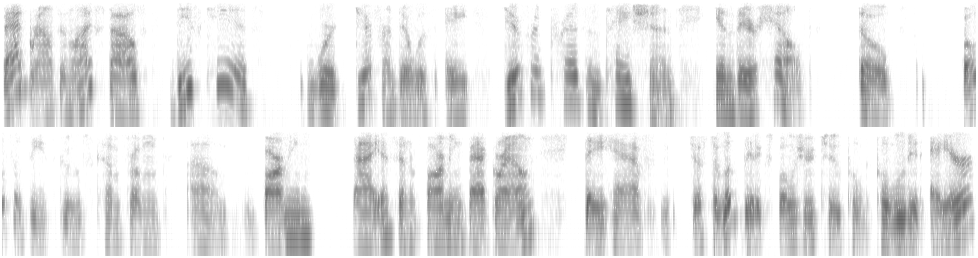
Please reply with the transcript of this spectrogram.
backgrounds and lifestyles. These kids were different. There was a different presentation in their health. So both of these groups come from um, farming and a farming background. They have just a little bit exposure to polluted air.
